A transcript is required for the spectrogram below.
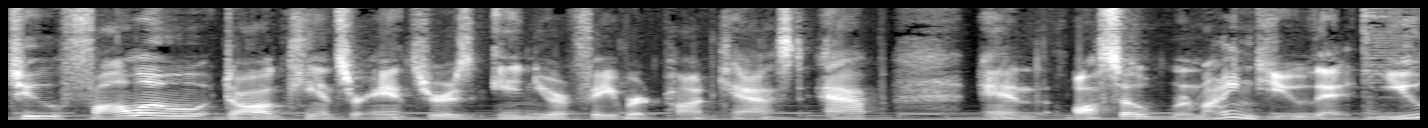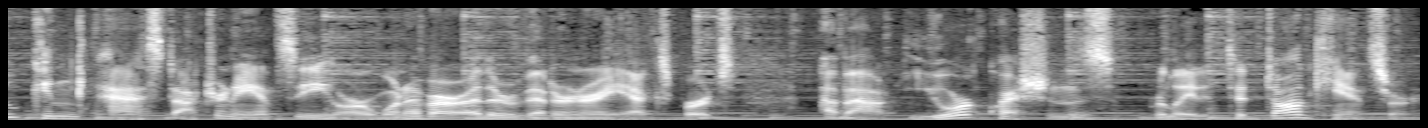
to follow Dog Cancer Answers in your favorite podcast app. And also remind you that you can ask Dr. Nancy or one of our other veterinary experts about your questions related to dog cancer.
